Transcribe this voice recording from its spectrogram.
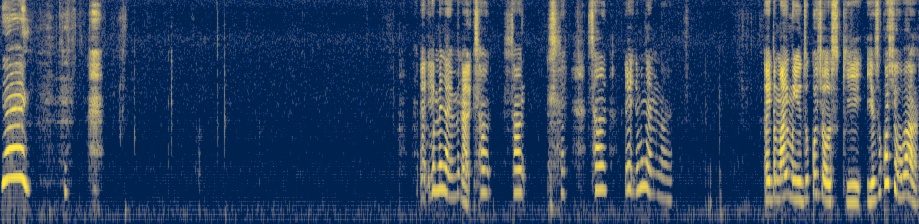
イエーイえ読めない読めない。三三 三え読めない読めない。えでもあゆも柚子胡椒好き。柚子胡椒は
